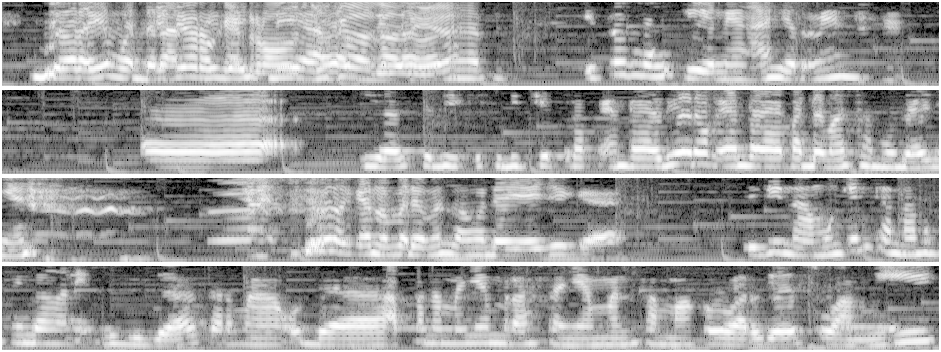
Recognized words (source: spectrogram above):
Dia orangnya moderat dia rock and roll dia, juga kali ya. banget. itu mungkin yang akhirnya uh, ya sedikit sedikit rock and roll. Dia rock and roll pada masa mudanya karena pada masa mudanya juga. Jadi nah mungkin karena pertimbangan itu juga karena udah apa namanya merasa nyaman sama keluarga suami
